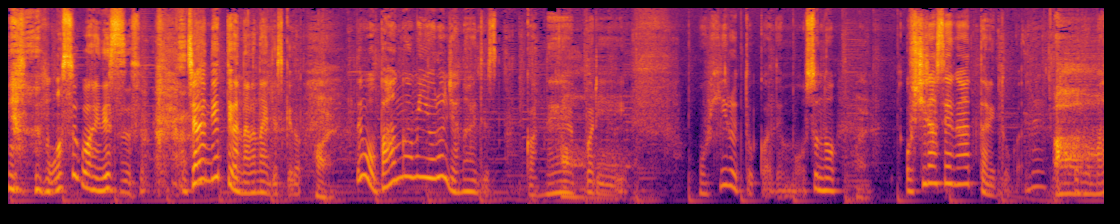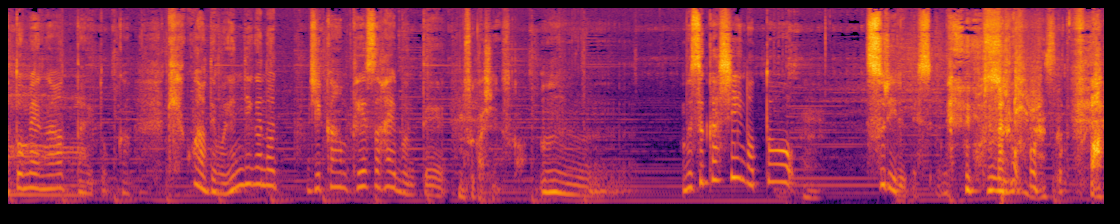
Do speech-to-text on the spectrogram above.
い やもうすぐ終わりです。じゃあねってはならないですけど、はい。でも番組によるんじゃないですかね。やっぱり。お昼とかでもそのはい。お知らせがあったりとかね、このまとめがあったりとか、結構でもエンディングの時間ペース配分って、難しいんですか？うん、難しいのとんスリルですよね。あ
